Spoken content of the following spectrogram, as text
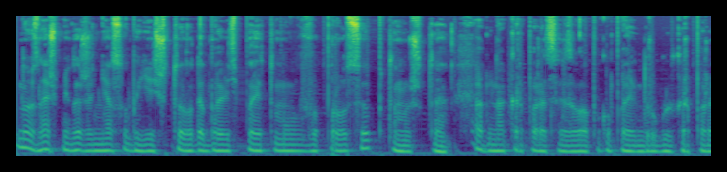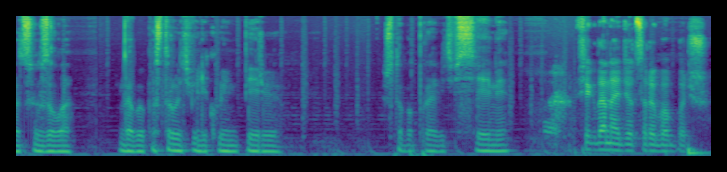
Ну, знаешь, мне даже не особо есть что добавить по этому вопросу, потому что одна корпорация зла покупает другую корпорацию зла, дабы построить великую империю, чтобы править всеми. Всегда найдется рыба больше.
